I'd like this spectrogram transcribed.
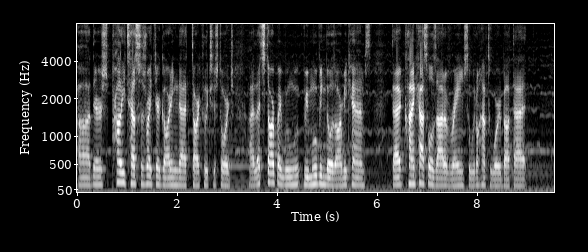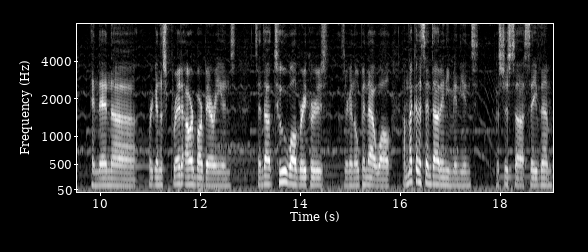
Uh, there's probably Teslas right there guarding that Dark Elixir storage. Uh, let's start by remo removing those army camps. That Clan Castle is out of range, so we don't have to worry about that. And then uh, we're going to spread our barbarians. Send out two wall breakers. They're going to open that wall. I'm not going to send out any minions. Let's just uh, save them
